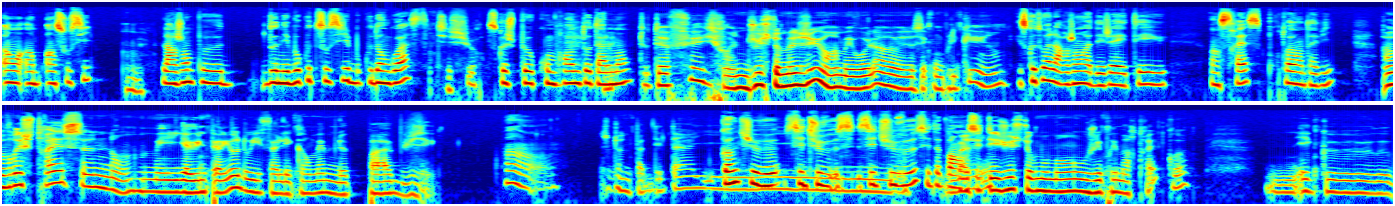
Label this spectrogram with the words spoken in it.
un- un- un souci. Oui. L'argent peut donner beaucoup de soucis et beaucoup d'angoisse, C'est sûr. ce que je peux comprendre totalement. Tout à fait. Il faut une juste mesure, hein, mais voilà, euh, c'est compliqué. hein. Est-ce que toi, l'argent a déjà été un stress pour toi dans ta vie? Un vrai stress, euh, non. Mais il y a eu une période où il fallait quand même ne pas abuser. Ah, Je donne pas de détails. Comme tu veux, si tu veux, si tu veux, si t'as pas Bah, envie. C'était juste au moment où j'ai pris ma retraite, quoi. Et que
